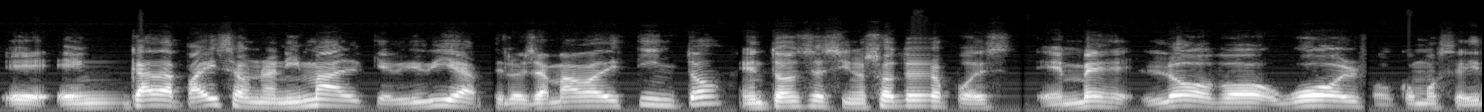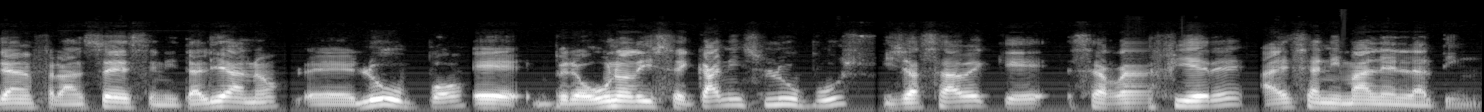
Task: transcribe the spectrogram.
en cada país a un animal que vivía se lo llamaba distinto, entonces si nosotros pues en vez de lobo, wolf, o como se dirá en francés, en italiano, lupo, pero uno dice canis lupus y ya sabe que se refiere a ese animal en latín.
